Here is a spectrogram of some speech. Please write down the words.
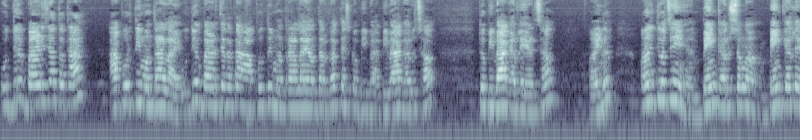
उद्योग वाणिज्य तथा आपूर्ति मन्त्रालय। उद्योग वाणिज्य तथा आपूर्ति मन्त्रालय अन्तर्गत त्यसको विभागहरू छ। त्यो विभागहरूले हेर्छ होइन? अनि त्यो चाहिँ ब्याङ्कहरूसँग ब्याङ्कहरूले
